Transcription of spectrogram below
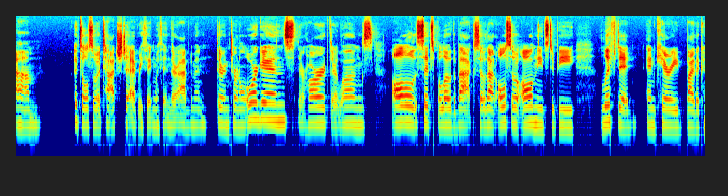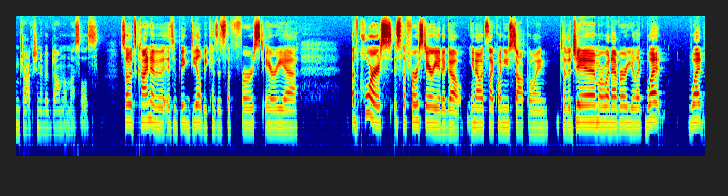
um it's also attached to everything within their abdomen. Their internal organs their heart their lungs all sits below the back. So that also all needs to be lifted and carried by the contraction of abdominal muscles so it's kind of it's a big deal because it's the first area of course, it's the first area to go. You know, it's like when you stop going to the gym or whatever, you're like, what what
